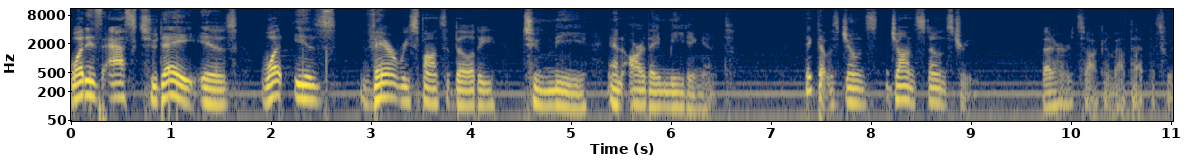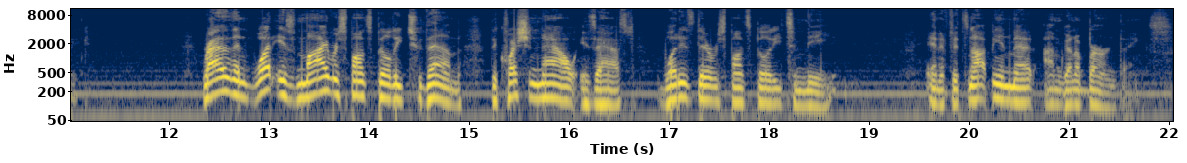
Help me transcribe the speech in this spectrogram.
What is asked today is, What is their responsibility to me, and are they meeting it? I think that was Jones, John Stonestreet that I heard talking about that this week. Rather than what is my responsibility to them, the question now is asked, what is their responsibility to me? And if it's not being met, I'm going to burn things.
